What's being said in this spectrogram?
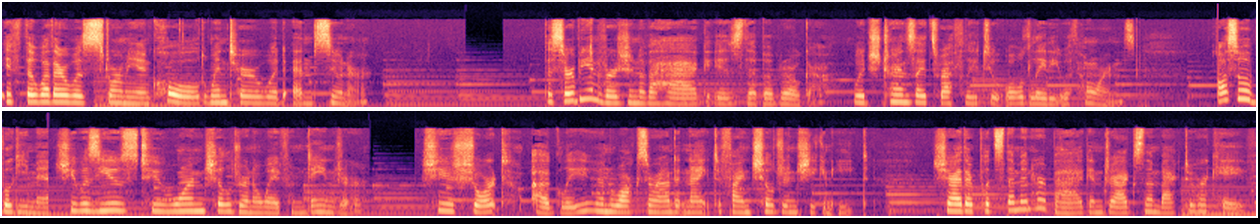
If the weather was stormy and cold, winter would end sooner. The Serbian version of a hag is the Baba Roga, which translates roughly to old lady with horns. Also a boogeyman, she was used to warn children away from danger. She is short, ugly, and walks around at night to find children she can eat. She either puts them in her bag and drags them back to her cave,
